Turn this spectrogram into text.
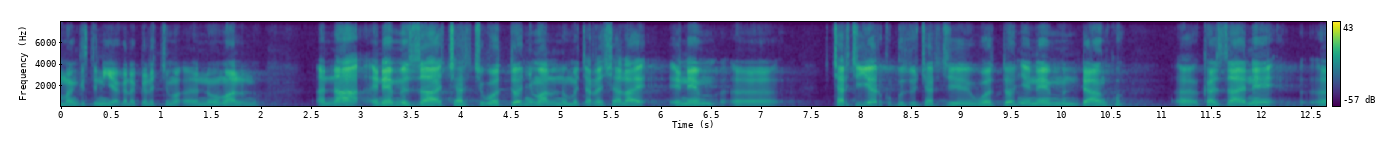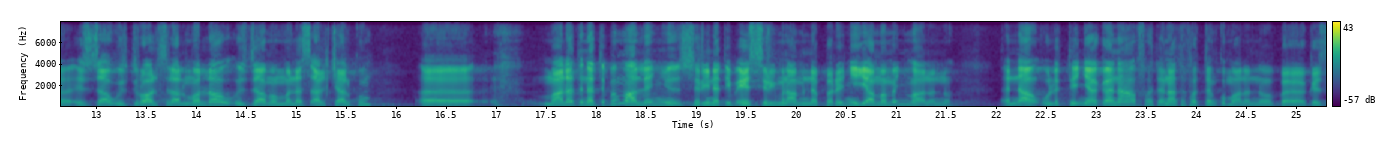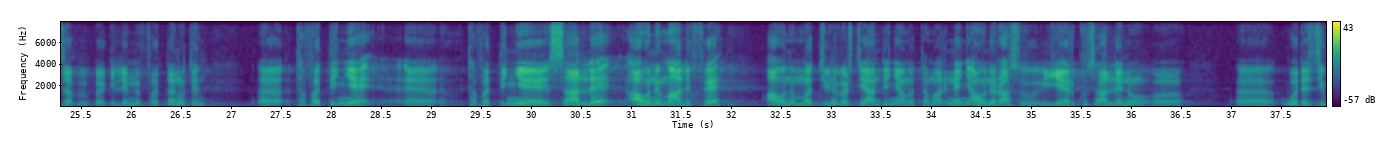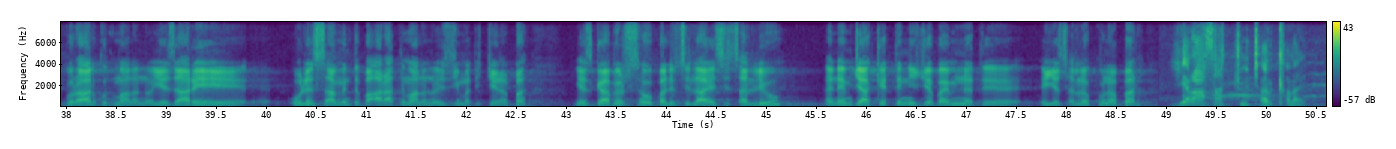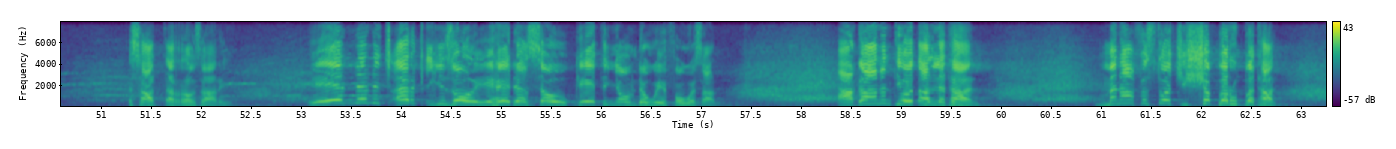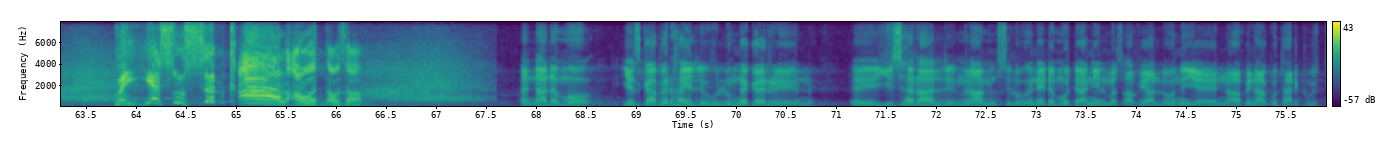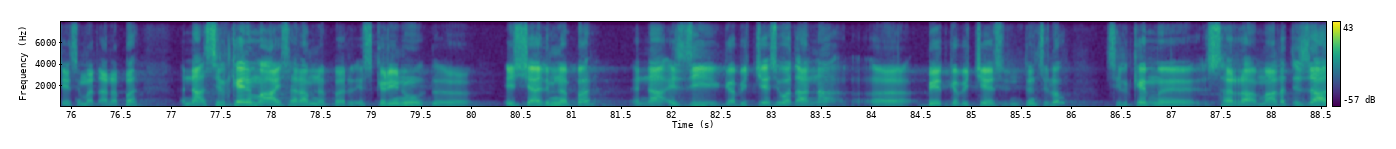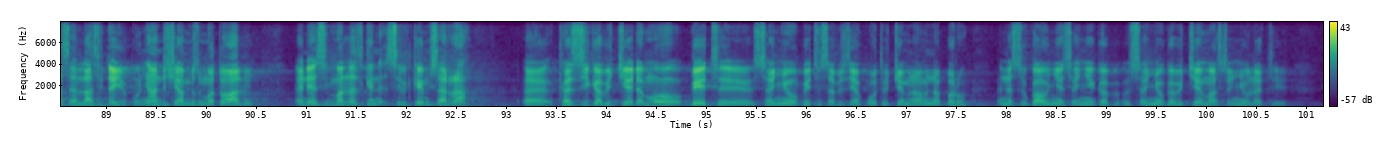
መንግስትን እያገለገለች ነው ማለት ነው። እና እኔም እዛ church ወስዶኝ ማለት ነው መጨረሻ ላይ እኔም church እየሄድኩ ብዙ church ወስዶኝ እኔም እንዳንኩ ከዛ እኔ እዛ withdrawal ስላልሞላው እዛ መመለስ አልቻልኩም። ማለት ነጥብም አለኝ three ነጥብ ኤ three ምናምን ነበረኝ እያመመኝ ማለት ነው። እና ሁለተኛ ገና ፈተና ተፈተንኩ ማለት ነው። በገንዘብ በግል የሚፈተኑትን ተፈትኜ ተፈትኜ ሳለ አሁንም አልፌ አሁን መቱ ዩኒቨርሲቲ አንደኛ ዓመት ተማሪ ነኝ። አሁን ራሱ እየሄድኩ ሳለ ነው ወደዚህ ጎራ አልኩት ማለት ነው። የዛሬ ሁለት ሳምንት በአራት ማለት ነው እዚህ መጥቼ ነበር። የእግዚአብሔር ሰው በልብስ ላይ ሲጸልዩ እኔም ጃኬትን ይዤ በእምነት እየጸለኩ ነበር። የራሳችሁ ጨርቅ ላይ እሳት ጠራው ዛሬ። ይህንን ጨርቅ ይዞ የሄደ ሰው ከየትኛውም ደዌ ይፈወሳል። አጋንንት ይወጣለታል። መናፍስቶች ይሸበሩበታል። በኢየሱስ ስም ቃል አወጣው ዛሬ እና ደግሞ የእግዚአብሔር ኃይል ሁሉም ነገር ይሰራል ምናምን ስሉ እኔ ደግሞ ዳንኤል መጽሐፍ ያለውን የአብደናጎ ታሪክ ውስጤ ስመጣ ነበር እና ስልኬንም አይሰራም ነበር፣ screen ኡ እሺ አይልም ነበር እና እዚህ ገብቼ ሲወጣና ቤት ገብቼ እንትን ስለው ስልኬም ሰራ ማለት እዛ አሰላ ሲጠይቁኝ 1500 አሉኝ። እኔ ሲመለስ ግን ስልኬም ሰራ። ከዚህ ገብቼ ደግሞ ቤት ሰኞ ቤተሰብ እዚያ ጎቶቼ ምናምን ነበሩ። እነሱ ጋር ሁኜ ሰኞ ገብቼ ማሰኞ ዕለት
